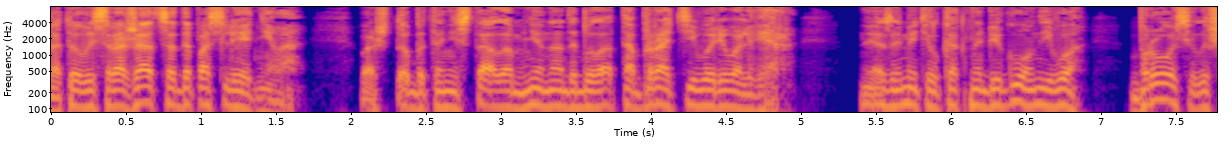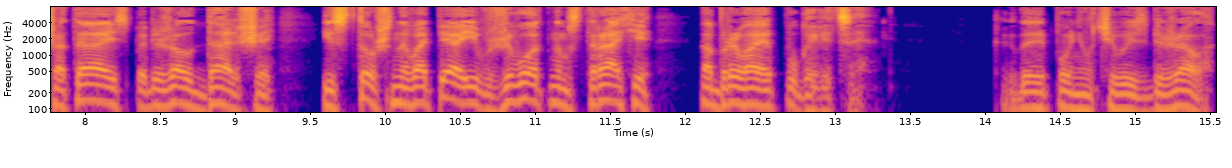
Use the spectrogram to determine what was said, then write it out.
готовый сражаться до последнего. Во что бы то ни стало, мне надо было отобрать его револьвер. Но я заметил, как на бегу он его бросил и, шатаясь, побежал дальше, истошно вопя и в животном страхе обрывая пуговицы. Когда я понял, чего избежал,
